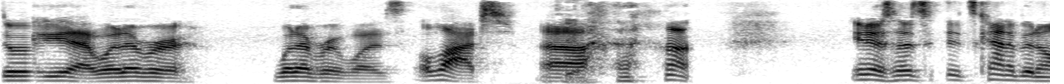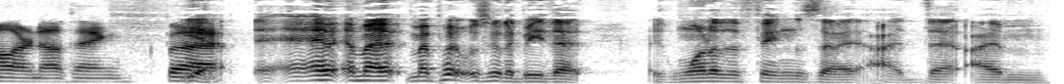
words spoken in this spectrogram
yeah, whatever, whatever it was, a lot. Uh, you know, so it's it's kind of been all or nothing. But yeah, and, and my my point was going to be that like one of the things that I, I that I'm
